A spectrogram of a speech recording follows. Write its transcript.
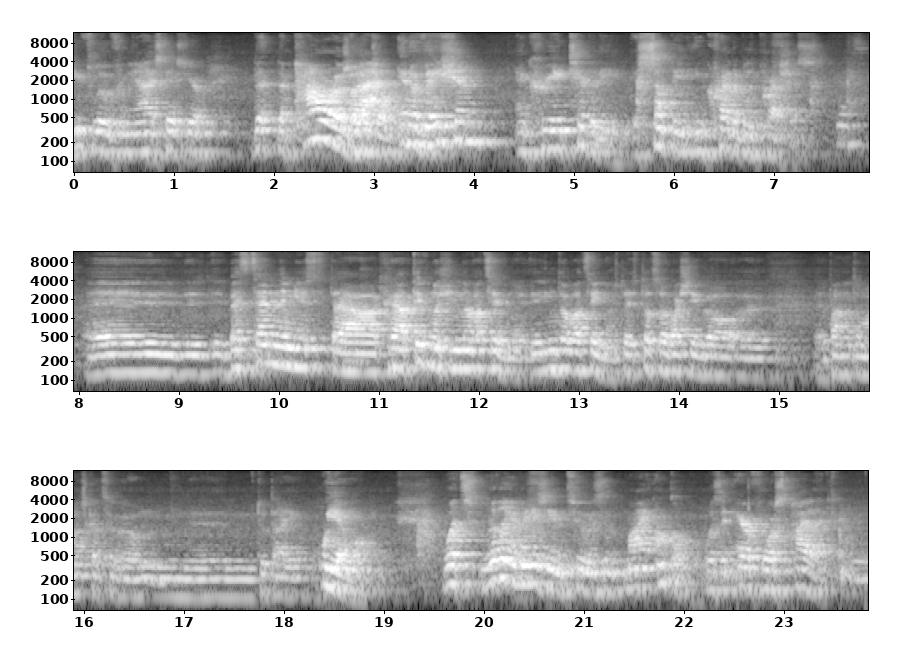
he flew from the United States to Europe. The, the power of that innovation and creativity is something incredibly precious. Y, bezcennym jest ta kreatywność innowacyjność, innowacyjność. To jest to, co właśnie go, pana Tomaczka, co go mm, tutaj ujęło. What's really amazing too is that my uncle was an Air Force pilot. Mm-hmm.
